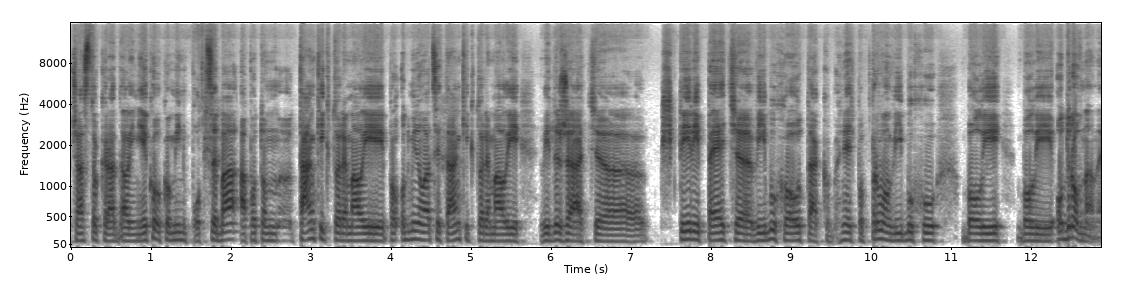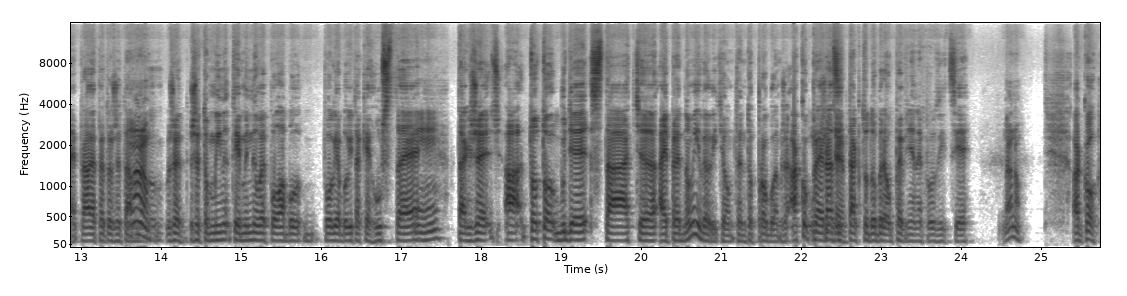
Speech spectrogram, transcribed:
častokrát dali niekoľko mín pod seba a potom tanky, ktoré mali, odminovacie tanky, ktoré mali vydržať 4-5 e, výbuchov, tak hneď po prvom výbuchu boli, boli odrovnané, práve preto, že, tam, no. že, že to, tie minové polia, polia boli také husté. Mm-hmm. Takže a toto bude stáť e, aj pred novým veliteľom tento problém, že ako preraziť Určite. takto dobre opevnené pozície. Áno. Ako,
